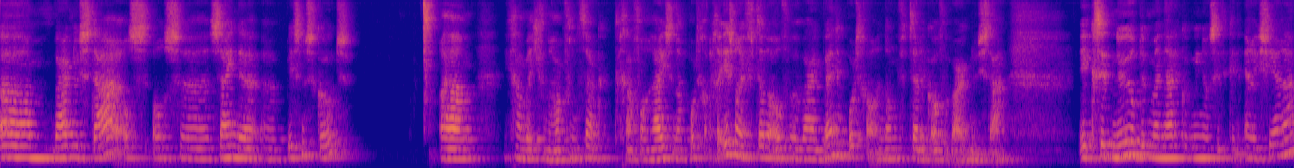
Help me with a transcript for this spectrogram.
Um, waar ik nu sta als, als uh, zijnde uh, business coach. Um, ik ga een beetje van de hak van de tak. Ik ga van reizen naar Portugal. Ik ga eerst maar even vertellen over waar ik ben in Portugal en dan vertel ik over waar ik nu sta. Ik zit nu op dit moment na de Camino zit ik in Ericeira.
